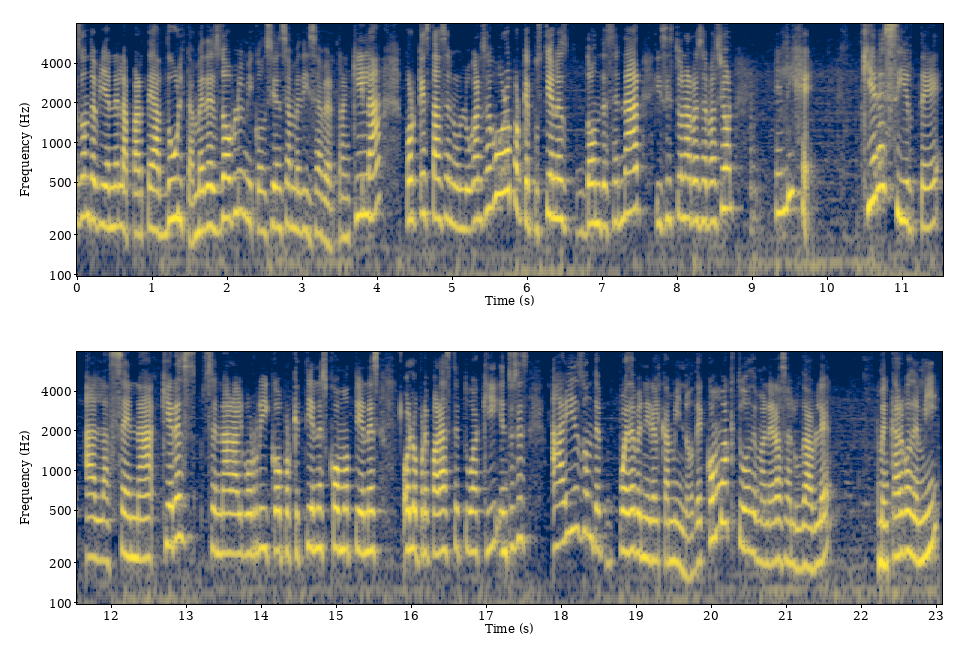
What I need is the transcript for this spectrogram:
es donde viene la parte adulta, me desdoblo y mi conciencia me dice, a ver, tranquila, porque estás en un lugar seguro, porque pues tienes donde cenar, hiciste una reservación, elige. ¿Quieres irte a la cena? ¿Quieres cenar algo rico porque tienes cómo tienes o lo preparaste tú aquí? Entonces, ahí es donde puede venir el camino de cómo actúo de manera saludable. Me encargo de mí,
